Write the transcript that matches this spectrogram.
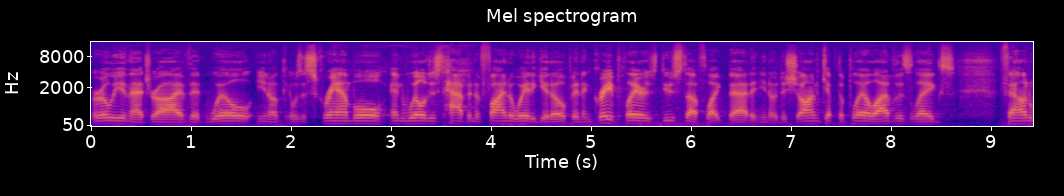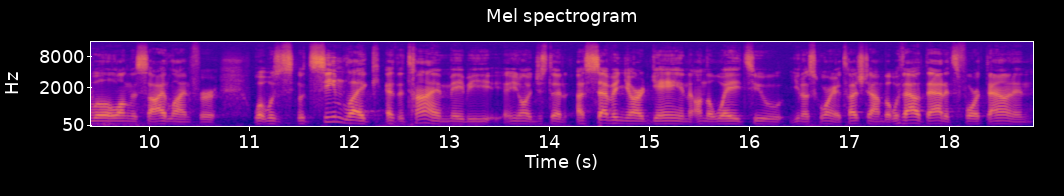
early in that drive that Will, you know, it was a scramble, and Will just happened to find a way to get open. And great players do stuff like that. And you know, Deshaun kept the play alive with his legs, found Will along the sideline for what was what seemed like at the time maybe you know just a, a seven yard gain on the way to you know scoring a touchdown. But without that, it's fourth down, and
